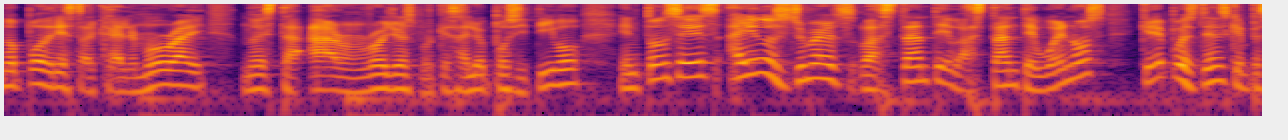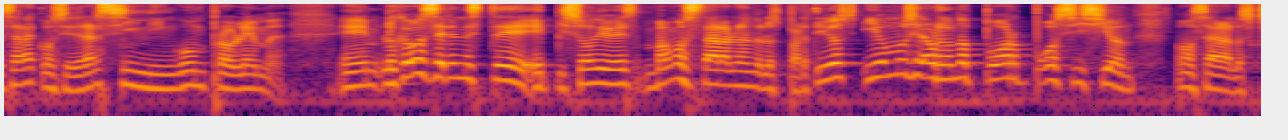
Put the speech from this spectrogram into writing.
no podría estar Kyler Murray, no está Aaron Rodgers porque salió positivo. Entonces hay unos streamers bastante, bastante buenos que pues tienes que empezar a considerar sin ningún problema. Em, lo que vamos a hacer en este episodio es, vamos a estar hablando de los partidos y vamos a ir abordando por posición. Vamos a ver a los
